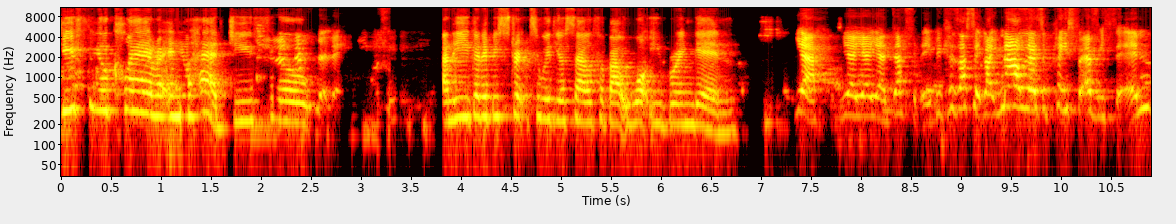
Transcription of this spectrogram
Do you feel clearer in your head? Do you feel? And are you going to be stricter with yourself about what you bring in? Yeah, yeah, yeah, yeah, definitely. Because that's it. Like now, there's a place for everything.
